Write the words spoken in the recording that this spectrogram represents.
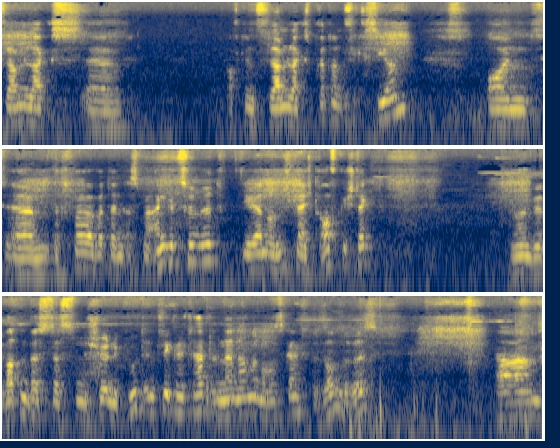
Flammlachs, äh, auf den Flammlachsbrettern fixieren. Und ähm, das Feuer wird dann erstmal angezündet. Die werden noch nicht gleich draufgesteckt. Sondern wir warten, bis das eine schöne Glut entwickelt hat. Und dann haben wir noch was ganz Besonderes. Ähm,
